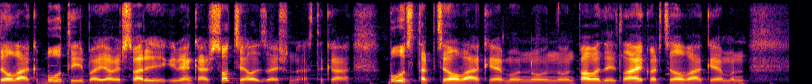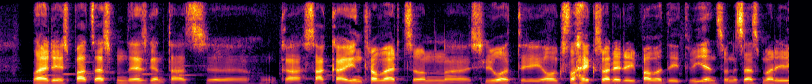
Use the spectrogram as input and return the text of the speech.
cilvēka būtība jau ir svarīga vienkārši socializēšanās, būt starp cilvēkiem un, un, un pavadīt laiku ar cilvēkiem. Un, Lai arī es pats esmu diezgan tāds, eh, kā saka, introverts, un eh, es ļoti ilgus laikus varu arī pavadīt viens, un es esmu arī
